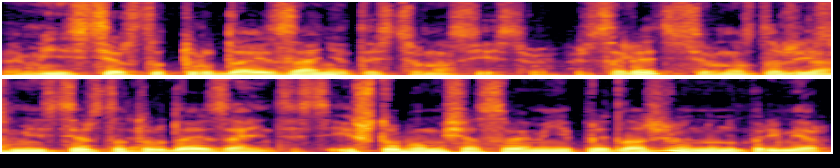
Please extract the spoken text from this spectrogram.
Министерство труда и занятости у нас есть. Вы представляете себе? У нас даже да, есть Министерство да. труда и занятости. И что бы мы сейчас с вами не предложили, ну, например,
